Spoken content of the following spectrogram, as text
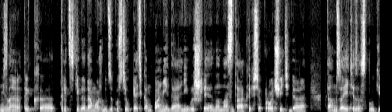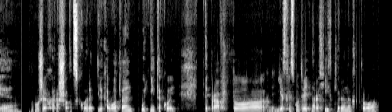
не знаю, ты к 30 годам, может быть, запустил 5 компаний, да, они вышли на NASDAQ и все прочее, и тебя там за эти заслуги уже хорошо отскорят. Для кого-то путь не такой. Ты прав, что если смотреть на российский рынок, то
